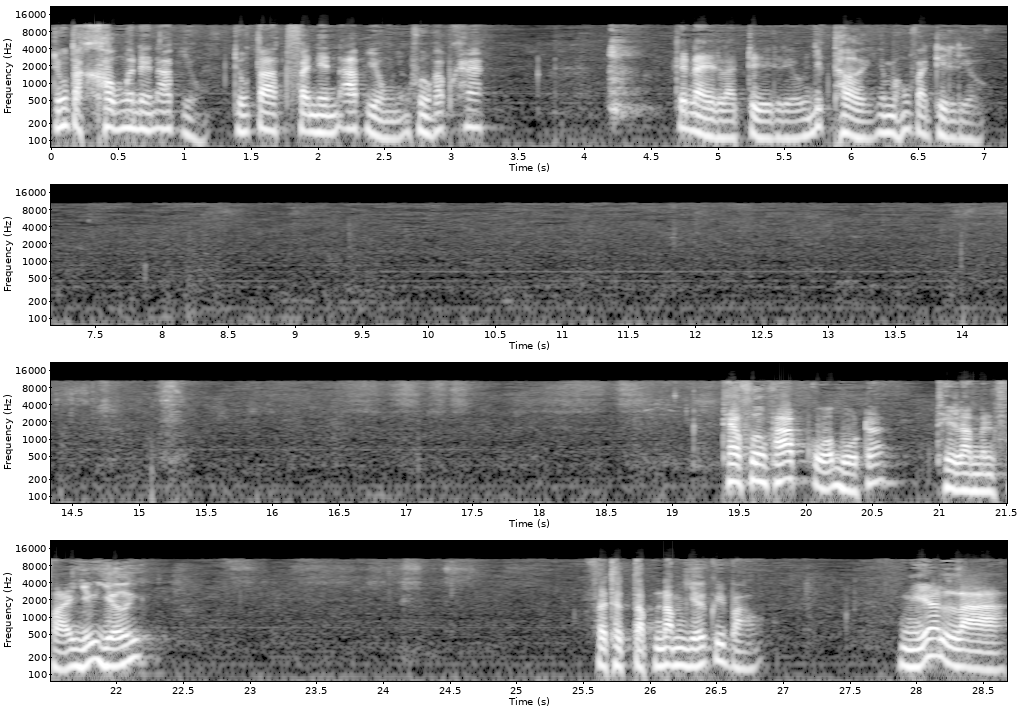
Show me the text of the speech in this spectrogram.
chúng ta không nên áp dụng. Chúng ta phải nên áp dụng những phương pháp khác. Cái này là trị liệu nhất thời nhưng mà không phải trị liệu. Theo phương pháp của bụt đó, thì là mình phải giữ giới. Phải thực tập năm giới quý báu. Nghĩa là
